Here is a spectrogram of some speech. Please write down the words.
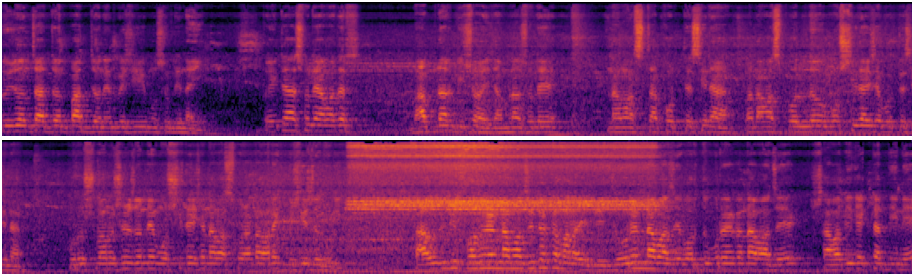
দুজন চারজন পাঁচজনের বেশি মুসল্লি নাই। তো এটা আসলে আমাদের ভাবনার বিষয় যে আমরা আসলে নামাজটা পড়তেছি না বা নামাজ পড়লেও মসজিদে এসে পড়তেছি না। পুরুষ মানুষের জন্য মসজিদে এসে নামাজ পড়াটা অনেক বেশি জরুরি। তাও যদি ফজরের নামাজ হইতো একটা মানা যেত। জোরের নামাজে বর দুপুরের একটা নামাজে, স্বাভাবিক একটা দিনে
